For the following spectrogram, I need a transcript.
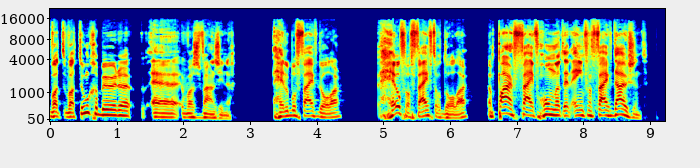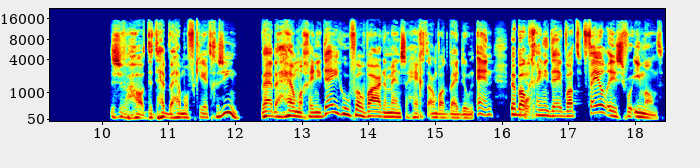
Wat, wat toen gebeurde, uh, was waanzinnig. Een heleboel 5 dollar. Heel veel 50 dollar een paar 500 en één van 5000. Dus oh, dit hebben we helemaal verkeerd gezien. We hebben helemaal geen idee hoeveel waarde mensen hechten aan wat wij doen. En we hebben ook geen idee wat veel is voor iemand.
